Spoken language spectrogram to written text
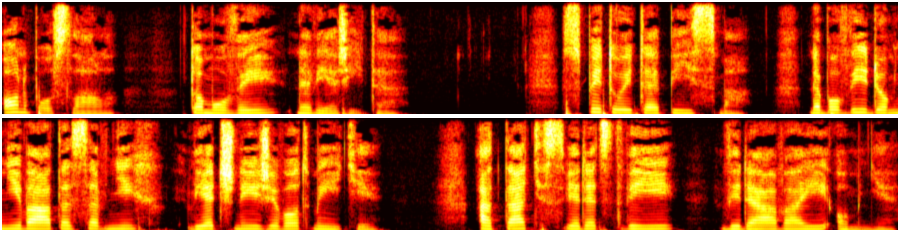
on poslal, tomu vy nevěříte. Spitujte písma, nebo vy domníváte se v nich věčný život míti, a tať svědectví vydávají o mně.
